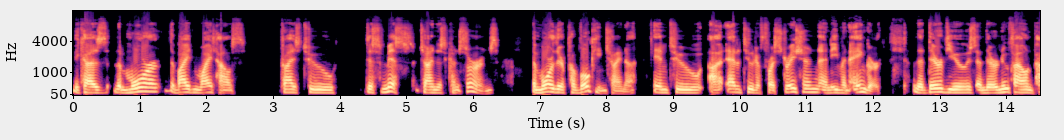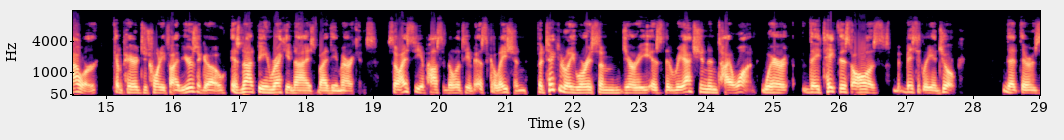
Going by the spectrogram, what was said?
because the more the Biden White House tries to dismiss China's concerns, the more they're provoking China into an attitude of frustration and even anger that their views and their newfound power compared to 25 years ago is not being recognized by the Americans. So I see a possibility of escalation. Particularly worrisome, Gerry, is the reaction in Taiwan, where they take this all as basically a joke that there's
